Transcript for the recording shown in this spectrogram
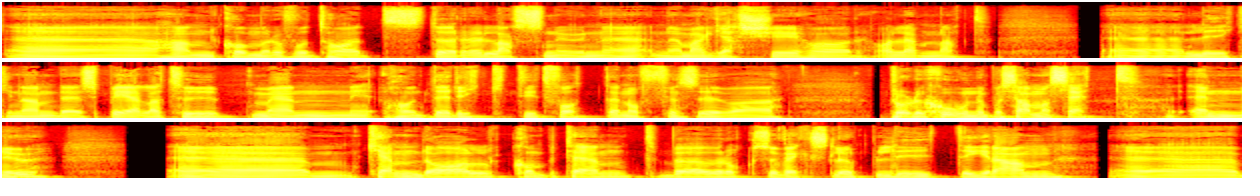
Eh, han kommer att få ta ett större lass nu när, när Magashi har, har lämnat. Eh, liknande spelartyp, men har inte riktigt fått den offensiva produktionen på samma sätt ännu. Eh, Kendall, kompetent, behöver också växla upp lite grann. Eh,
